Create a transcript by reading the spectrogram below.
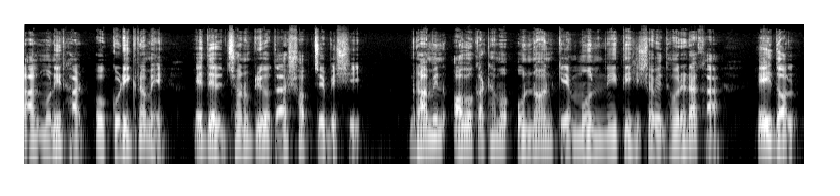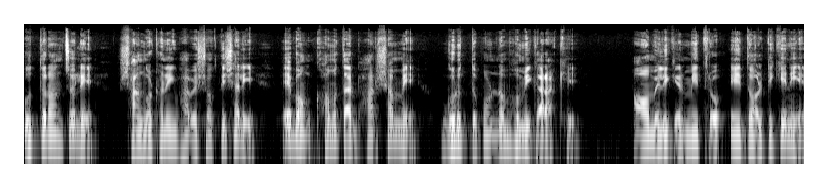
Lalmonirhat ও কুড়িগ্রামে এদের জনপ্রিয়তা সবচেয়ে বেশি। গ্রামীণ অবকাঠামো উন্নয়নকে মূল নীতি হিসেবে ধরে রাখা এই দল উত্তরাঞ্চলে সাংগঠনিকভাবে শক্তিশালী এবং ক্ষমতার ভারসাম্যে গুরুত্বপূর্ণ ভূমিকা রাখে। আওয়ামী লীগের মিত্র এই দলটিকে নিয়ে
